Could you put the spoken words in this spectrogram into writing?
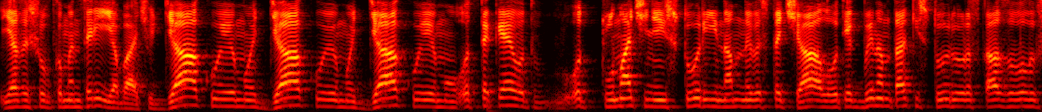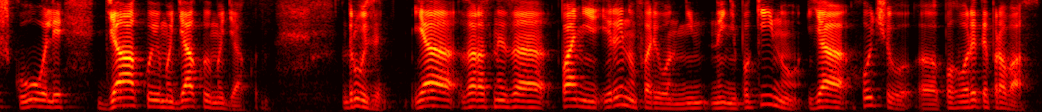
я зайшов в коментарі, я бачу: дякуємо, дякуємо, дякуємо. От таке от, от тлумачення історії нам не вистачало. От якби нам так історію розказували в школі. Дякуємо, дякуємо, дякуємо. Друзі, я зараз не за пані Ірину Фаріон, ні- нині покійну. Я хочу е, поговорити про вас.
